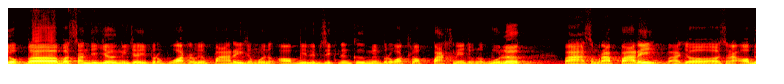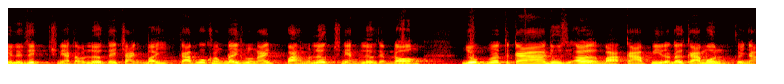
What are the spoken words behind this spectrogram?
យប់បើសិនជាយើងនិយាយប្រវត្តិរវាងប៉ារីសជាមួយនឹង RB Leipzig ហ្នឹងគឺមានប្រវត្តិធ្លាប់ប៉ះគ្នាចំនួន4លើកបាទសម្រាប់ប៉ារីសបាទយកសម្រាប់ RB Leipzig ឈ្នះតែមួយលើកទេចាញ់3ការប្រកួតក្នុងដីខ្លួនឯងប៉ះមួយលើកឈ្នះមួយលើកតែម្ដងយប់រដ្ឋការ UCL បាទការពីរដូវកាលមុនគឺញ៉ា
